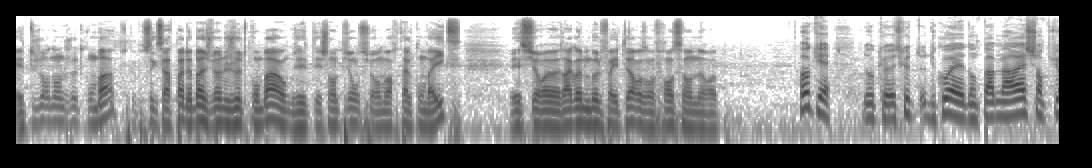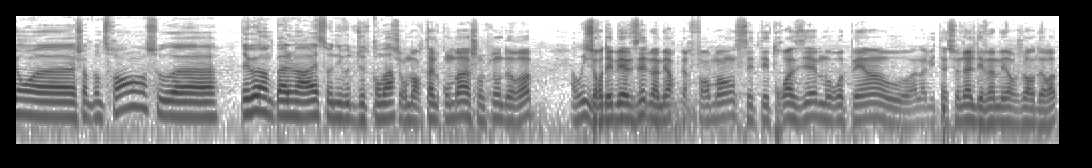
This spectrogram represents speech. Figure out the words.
Et toujours dans le jeu de combat. Parce que pour ceux qui ne savent pas, de base, je viens du jeu de combat. Donc j'ai été champion sur Mortal Kombat X et sur euh, Dragon Ball Fighters en France et en Europe. Ok, donc euh, est-ce que du coup, ouais, donc palmarès champion, euh, champion de France ou. Euh... Quoi comme palmarès au niveau du jeu de combat? Sur Mortal Kombat, champion d'Europe. Ah oui, Sur DBFZ, ma meilleure performance, c'était troisième européen au, à l'invitationnel des 20 meilleurs joueurs d'Europe.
